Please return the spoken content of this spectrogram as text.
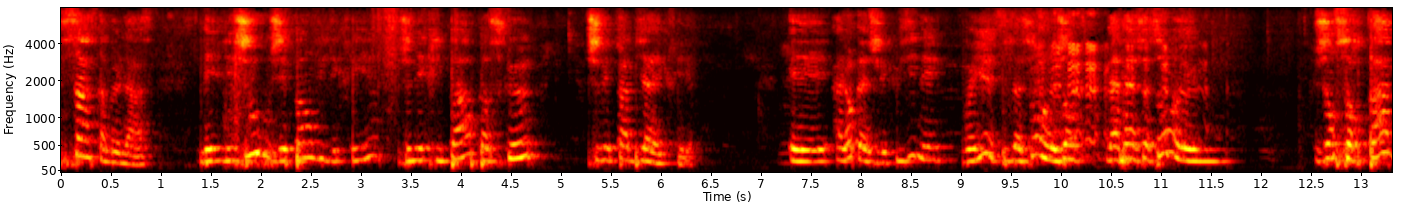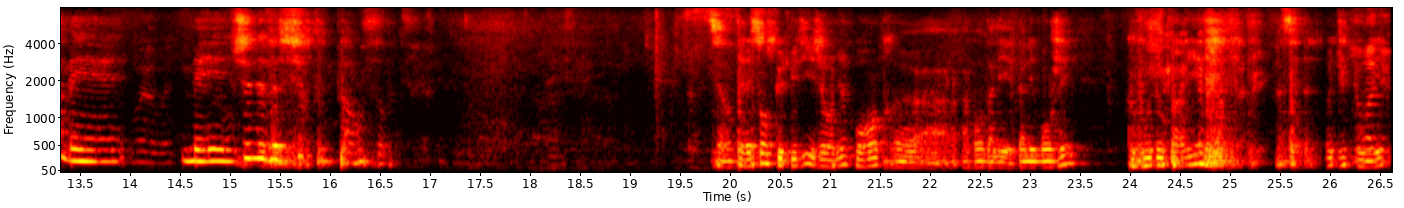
Ça, ça me lasse. Mais les jours où j'ai pas envie d'écrire, je n'écris pas parce que je vais pas bien écrire. Et alors, ben, je vais cuisiner. Vous voyez, de toute façon, euh, j'en- ben, de toute façon, euh, j'en sors pas, mais, mais je ne veux surtout pas en sortir. C'est intéressant ce que tu dis, et j'aimerais bien qu'on rentre euh, à- avant d'aller d'aller manger, que vous nous parliez du poulet.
